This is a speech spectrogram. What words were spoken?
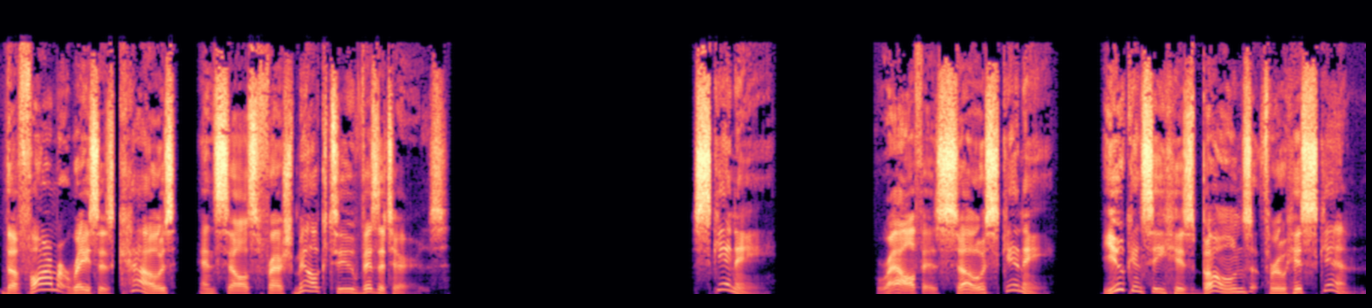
The farm raises cows and sells fresh milk to visitors. Skinny. Ralph is so skinny. You can see his bones through his skin.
